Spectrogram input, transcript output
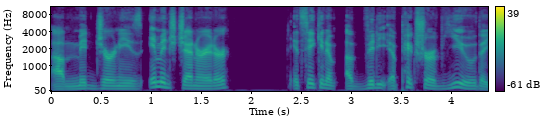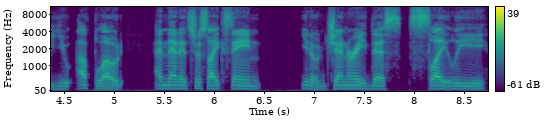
uh, midjourney's image generator it's taking a, a video a picture of you that you upload and then it's just like saying you know generate this slightly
